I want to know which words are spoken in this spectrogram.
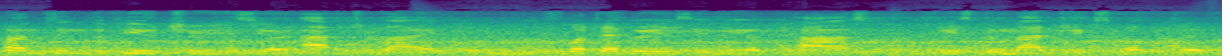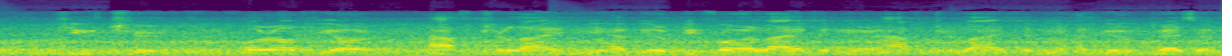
comes in the future is your afterlife. Whatever is in your past is the matrix of the future or of your afterlife. You have your before life and your afterlife, and you have your present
